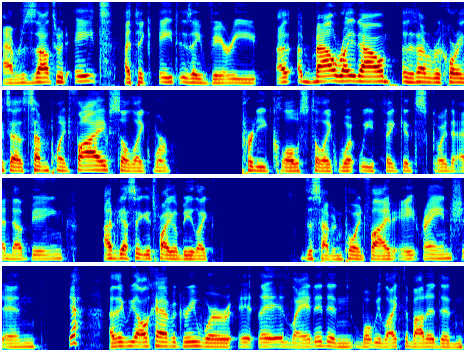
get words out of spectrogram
averages out to an eight. I think eight is a very uh, Mal right now at the time of recording says seven point five, so like we're pretty close to like what we think it's going to end up being. I'm guessing it's probably gonna be like the 7.5, 8 range, and yeah, I think we all kind of agree where it, it landed and what we liked about it, and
